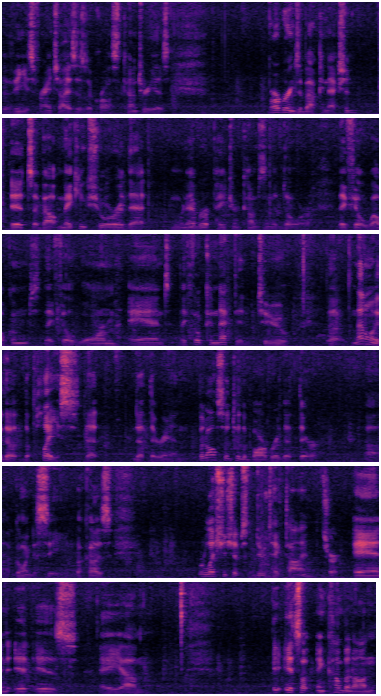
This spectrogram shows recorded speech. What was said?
the V's franchises across the country is barbering's about connection. It's about making sure that whenever a patron comes in the door, they feel welcomed, they feel warm, and they feel connected to the, not only the, the place that that they're in, but also to the barber that they're uh, going to see. Because relationships do take time, Sure. and it is a um, it- it's incumbent on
